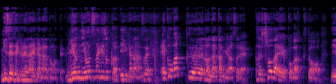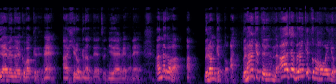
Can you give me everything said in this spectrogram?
見せてくれないかなと思って。荷物だけちょっといいかな。それ、エコバッグの中身はそれ。それ初代エコバッグと2代目のエコバッグでね。あ、広くなったやつ、2代目がね。あん中は、あ、ブランケット。あ、ブランケット入れるんだ。あ、じゃあブランケットの方がいいよ。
